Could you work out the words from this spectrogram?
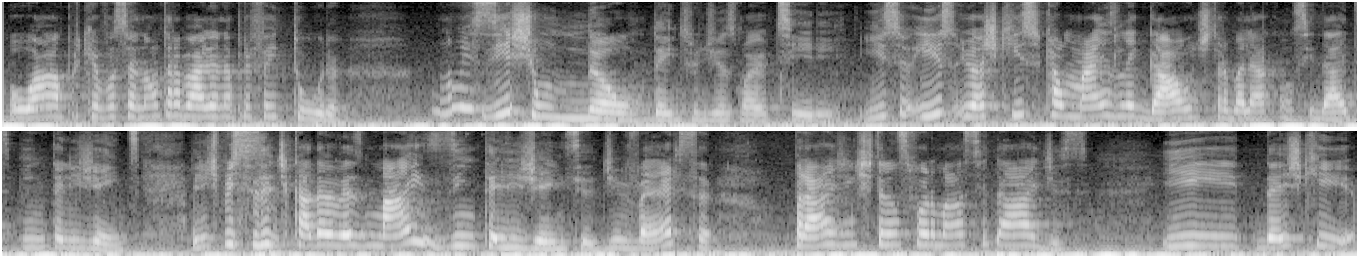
ou ah, porque você não trabalha na prefeitura. Não existe um não dentro de Smart City. Isso, isso, eu acho que isso que é o mais legal de trabalhar com cidades inteligentes. A gente precisa de cada vez mais inteligência diversa para a gente transformar as cidades. E desde que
